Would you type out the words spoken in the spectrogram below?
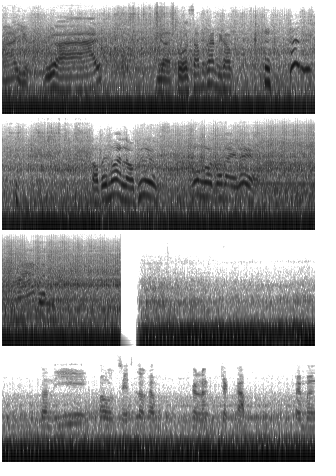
มาอยู่เพื่อหายเนี่ยตัวสำคัญครับ ต่อไปนอนเราคือลงรถตัวใดเลยอะมาเพิ่นตอนนี้เป่าเสร็จแล้วครับกำลังจะกลับไปเมือง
